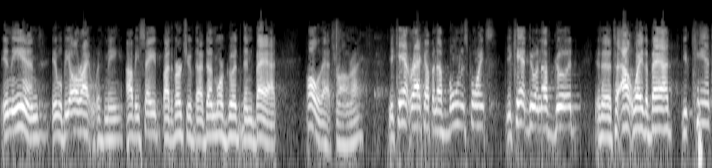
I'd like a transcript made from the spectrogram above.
in the end, it will be alright with me. I'll be saved by the virtue of that I've done more good than bad. All of that's wrong, right? You can't rack up enough bonus points. You can't do enough good to, to outweigh the bad. You can't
